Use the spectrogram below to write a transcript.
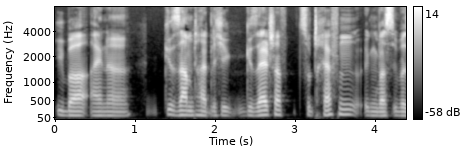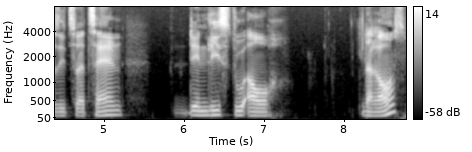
über eine gesamtheitliche Gesellschaft zu treffen, irgendwas über sie zu erzählen, den liest du auch daraus?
